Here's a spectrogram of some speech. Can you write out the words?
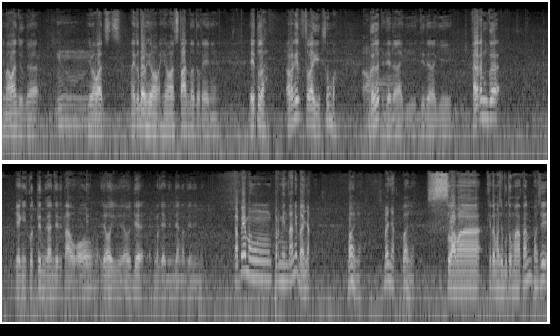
Himawan juga. Hmm, Himawan Nah itu baru Himawan, Himawan Stan tuh kayaknya. Ya itulah. Orang itu tuh lagi Sumpah. Oh. Gue liat dia ada lagi Dia ada lagi. Karena kan gue Yang ngikutin kan Jadi tahu Oh oh, iya, oh dia ngerjain ini Dia ngerjain ini. Tapi emang permintaannya banyak? Banyak. Banyak? Banyak. Selama kita masih butuh makan Pasti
